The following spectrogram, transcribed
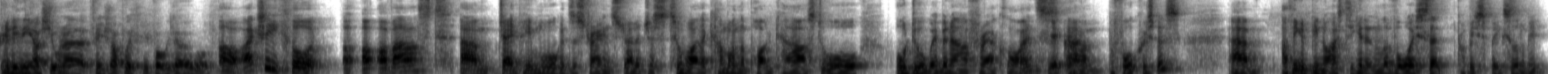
Anything else you want to finish off with before we go? Or? Oh, I actually thought I've asked um, JP Morgan's Australian strategists to either come on the podcast or or do a webinar for our clients great. um, before Christmas. Um, I think it'd be nice to get another voice that probably speaks a little bit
